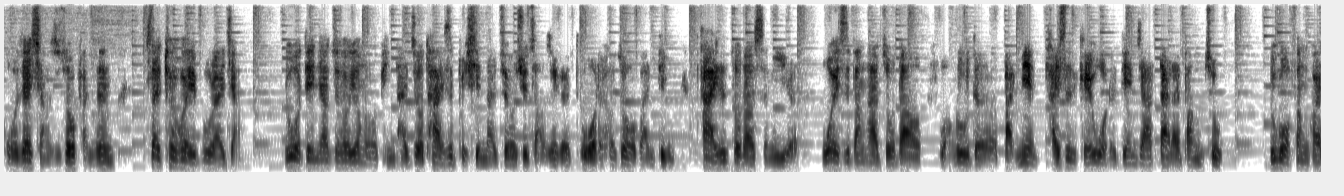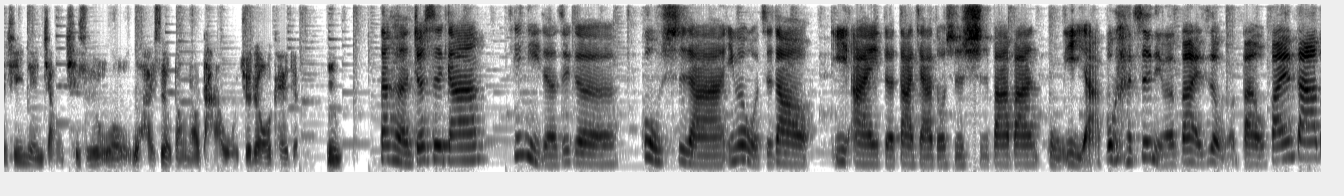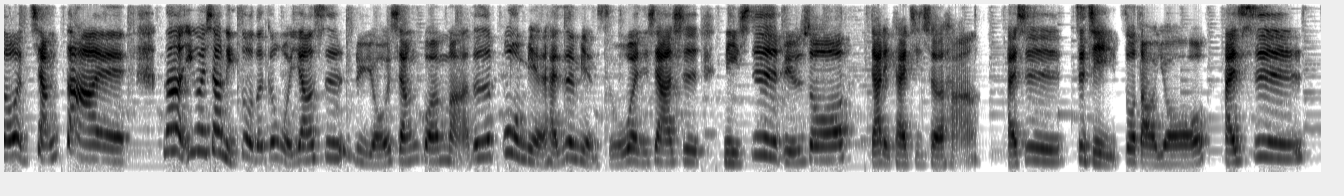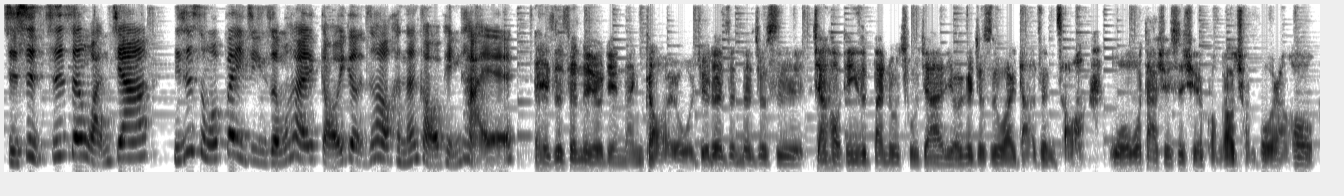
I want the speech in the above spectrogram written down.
我在想是说，反正再退回一步来讲，如果店家最后用了我平台之后，他还是不信赖，最后去找这个我的合作伙伴订，他还是做到生意了。我也是帮他做到网络的版面，还是给我的店家带来帮助。如果放宽心一点讲，其实我我还是有帮到他，我觉得 OK 的。嗯，那可能就是刚刚。听你的这个故事啊，因为我知道 EI 的大家都是十八般武艺啊，不管是你们班还是我们班，我发现大家都很强大哎。那因为像你做的跟我一样是旅游相关嘛，就是不免还是免俗问一下是，你是比如说家里开机车行，还是自己做导游，还是只是资深玩家？你是什么背景？怎么还搞一个你知道很难搞的平台？哎，哎，这真的有点难搞哎。我觉得真的就是讲好听是半路出家，有一个就是歪打正着。我我大学是学广告传播，然后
